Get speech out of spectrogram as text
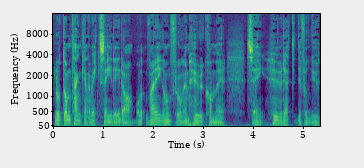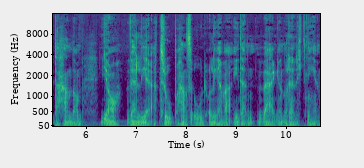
Låt de tankarna växa i dig idag. Och varje gång frågan hur kommer, säg huret, det får Gud ta hand om. Jag väljer att tro på hans ord och leva i den vägen och den riktningen.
